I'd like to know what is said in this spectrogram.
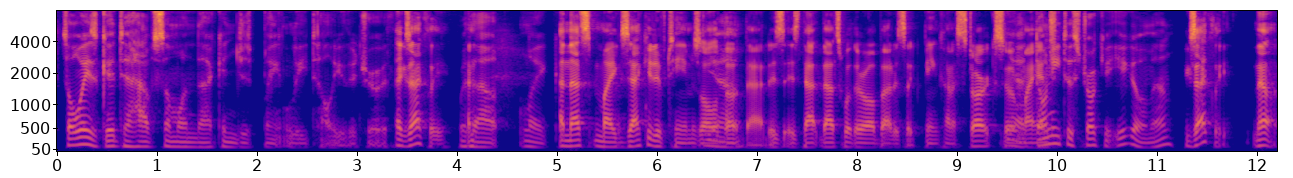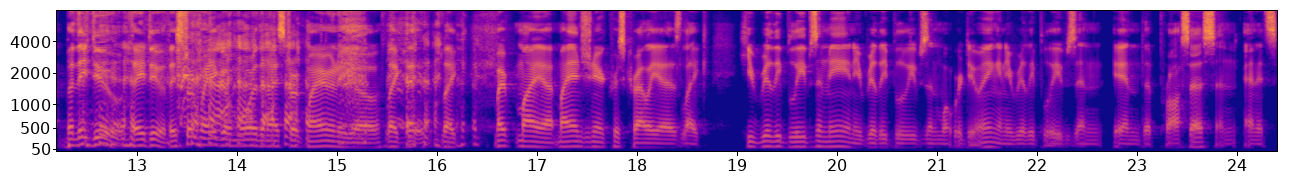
It's always good to have someone that can just blatantly tell you the truth exactly. And, without like. and that's my executive team is all Yeah. about that. Is is that that's what they're all about is like being kind of stark. So yeah, my don't eng- need to stroke your ego, man. Exactly. No, but they do. they do. They stroke my ego more than I stroke my own ego. Like, they, like my my uh, my engineer Chris Corellia is like he really believes in me and he really believes in what we're doing and he really believes in in the process and and it's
